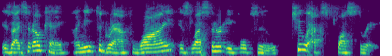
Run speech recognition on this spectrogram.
is I said, okay, I need to graph y is less than or equal to 2x plus 3.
